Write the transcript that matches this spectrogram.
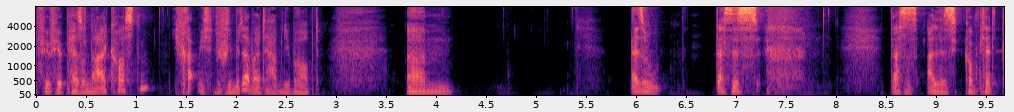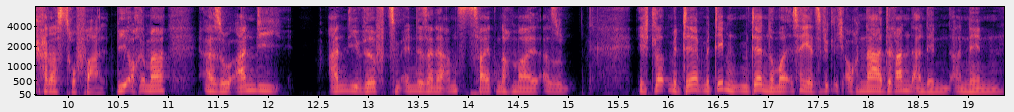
für, für Personalkosten. Ich frage mich, wie viele Mitarbeiter haben die überhaupt? Ähm, also, das ist, das ist alles komplett katastrophal. Wie auch immer, also Andi, Andi wirft zum Ende seiner Amtszeit nochmal, also ich glaube, mit der, mit dem, mit der Nummer ist er jetzt wirklich auch nah dran an den, an den,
